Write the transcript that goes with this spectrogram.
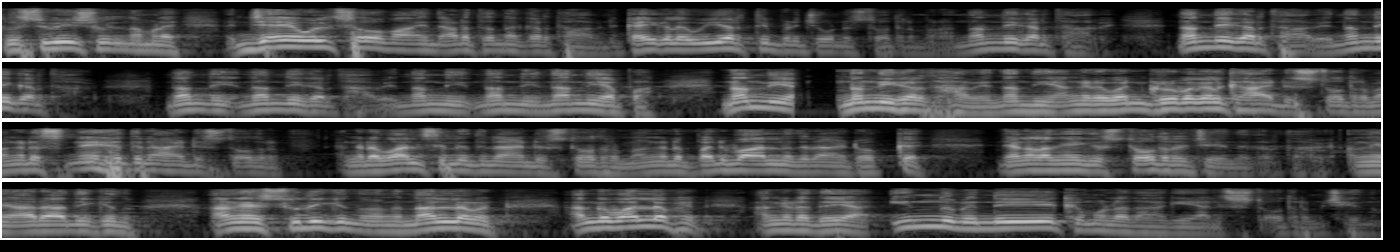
ക്രിസ്തുവീശുവിൽ നമ്മളെ ജയോത്സവമായി നടത്തുന്ന കർത്താവിന് കൈകളെ ഉയർത്തിപ്പിടിച്ചുകൊണ്ട് സ്തോത്രം പറയാം. നന്ദി കർത്താവ് നന്ദി കർത്താവ് നന്ദി കർത്താവ്. നന്ദി നന്ദി കർത്താവ്. നന്ദി നന്ദി നന്ദി അപ്പ. നന്ദി നന്ദി കർത്താവെ നന്ദി. അങ്ങയുടെ വൻ കൃപകൾക്കായിട്ട് സ്തോത്രം അങ്ങയുടെ സ്നേഹത്തിനായിട്ട് സ്തോത്രം അങ്ങയുടെ വാത്സല്യത്തിനായിട്ട് സ്തോത്രം അങ്ങയുടെ പരിപാലനത്തിനായിട്ടൊക്കെ ഞങ്ങൾ അങ്ങേക്ക് സ്തോത്രം ചെയ്യുന്ന കർത്താവ്. അങ്ങേ ആരാധിക്കുന്നു അങ്ങേ സ്തുതിക്കുന്നു അങ്ങ് നല്ലവൻ അങ്ങ് വല്ലഭൻ അങ്ങയുടെ ദയ ഇന്നും എന്നേക്കുമുള്ളതാകിയാൽ സ്തോത്രം ചെയ്യുന്നു.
